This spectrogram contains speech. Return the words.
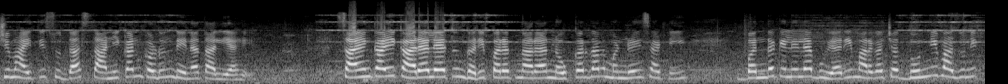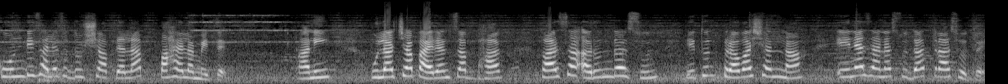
ची माहिती सुद्धा स्थानिकांकडून देण्यात आली आहे. सायंकाळी कार्यालयातून घरी परतणाऱ्या नोकरदार मंडळीसाठी बंद केलेल्या भुयारी मार्गाच्या दोन्ही बाजूनी कोंडी झाल्याचं दृश्य आपल्याला पाहायला मिळते आणि पुलाच्या पायऱ्यांचा भाग फारसा अरुंद असून तेथून प्रवाशांना येण्या जाण्यासुद्धा त्रास होतोय.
